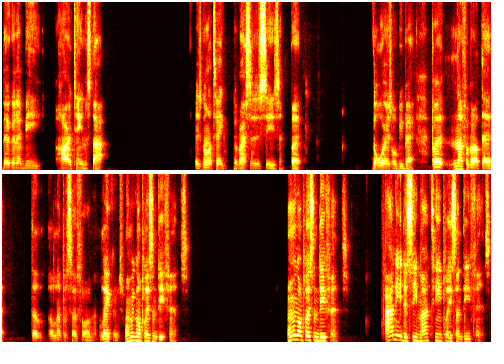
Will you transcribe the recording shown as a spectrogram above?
they're going to be hard team to stop. It's going to take the rest of the season, but the Warriors will be back. But enough about that. The Olympus has fallen. Lakers, when we going to play some defense? When we going to play some defense? I need to see my team play some defense.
